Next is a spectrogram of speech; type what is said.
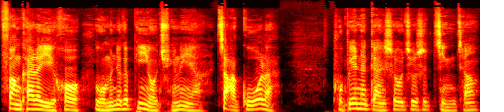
放开了以后，我们那个病友群里啊，炸锅了，普遍的感受就是紧张、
